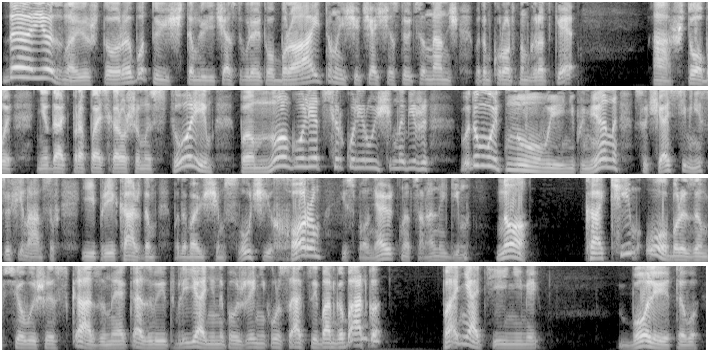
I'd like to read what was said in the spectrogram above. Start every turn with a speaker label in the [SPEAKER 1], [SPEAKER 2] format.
[SPEAKER 1] Да, я знаю, что работающие там люди часто гуляют по Брайтону, еще чаще остаются на ночь в этом курортном городке. А чтобы не дать пропасть хорошим историям, по многу лет циркулирующим на бирже, выдумывают новые, непременно с участием министра финансов, и при каждом подобающем случае хором исполняют национальный гимн. Но каким образом все вышесказанное оказывает влияние на повышение курса акций Банго-Банго, понятия не имею. Более того,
